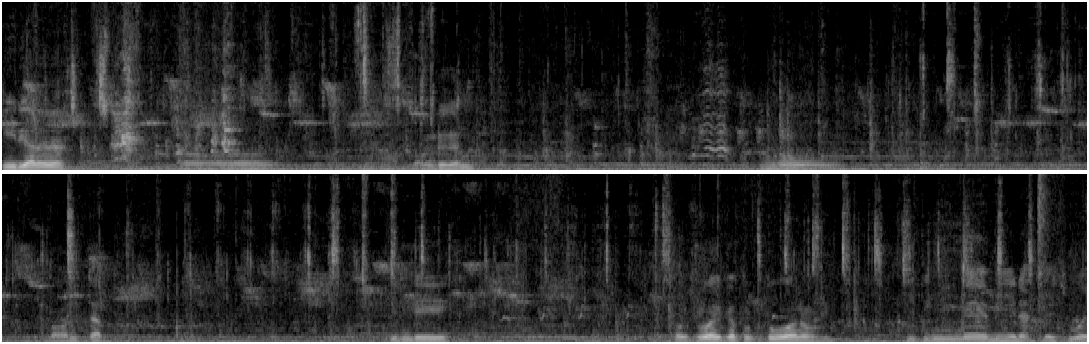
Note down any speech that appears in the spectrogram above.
กี่เดือนแล้วนะอ๋อสอง เดือน โอ้ร้อนจัด กินดี ต้องช่วยกับทุกตัวเนาะที่จริงแม่มีนะไปช่วย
